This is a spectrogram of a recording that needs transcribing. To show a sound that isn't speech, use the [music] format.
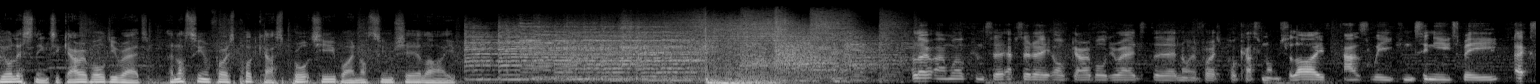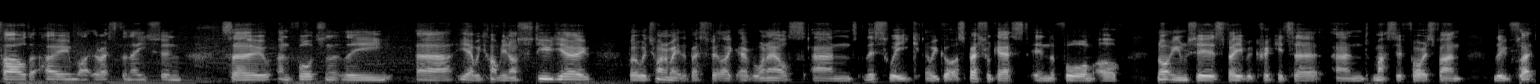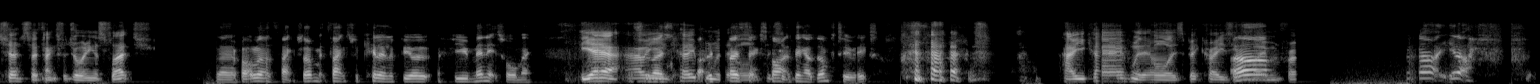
You're listening to Garibaldi Red, a Nottingham Forest podcast brought to you by Nottinghamshire Live. Hello and welcome to episode 8 of Garibaldi Red, the Nottingham Forest podcast from Nottinghamshire Live, as we continue to be exiled at home like the rest of the nation. So, unfortunately, uh, yeah, we can't be in our studio, but we're trying to make the best fit like everyone else. And this week, we've got a special guest in the form of Nottinghamshire's favourite cricketer and massive Forest fan, Luke Fletcher. So thanks for joining us, Fletch. No problem. Thanks for thanks for killing a few a few minutes for me. Yeah, how are you most, coping with it all? Most exciting thing I've done for two weeks. [laughs] how are you coping with it all? It's a bit crazy at um, the moment. For... No, you know,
